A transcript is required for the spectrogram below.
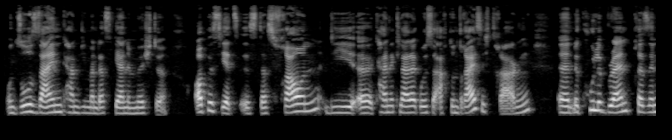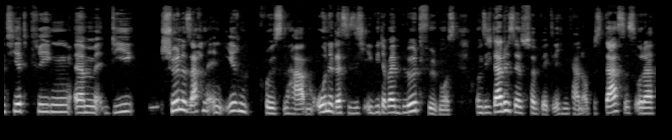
und so sein kann, wie man das gerne möchte. Ob es jetzt ist, dass Frauen, die äh, keine Kleidergröße 38 tragen, äh, eine coole Brand präsentiert kriegen, ähm, die schöne Sachen in ihren Größen haben, ohne dass sie sich irgendwie dabei blöd fühlen muss und sich dadurch selbst verwirklichen kann. Ob es das ist oder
